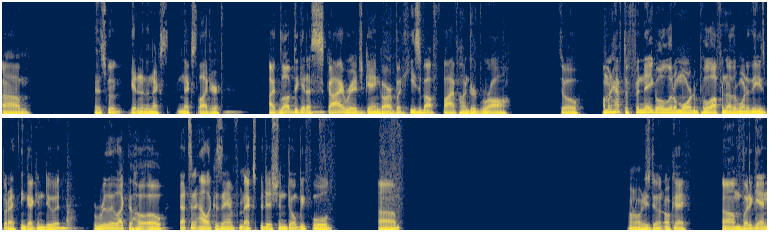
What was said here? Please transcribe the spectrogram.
Um, let's go get into the next next slide here. I'd love to get a Sky Ridge Gengar, but he's about 500 raw. So I'm gonna have to finagle a little more to pull off another one of these, but I think I can do it. I really like the Ho-Oh. That's an Alakazam from Expedition. Don't be fooled. Um, I don't know what he's doing. Okay. Um, but again,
